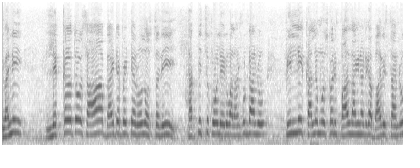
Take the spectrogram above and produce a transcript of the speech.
ఇవన్నీ లెక్కలతో సహా బయట పెట్టే రోజు వస్తుంది. తప్పించుకోలేరు. వాళ్ళు అనుకుంటారు పిల్లి కళ్ళు మూసుకొని పాలు తాగినట్టుగా భావిస్తాను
